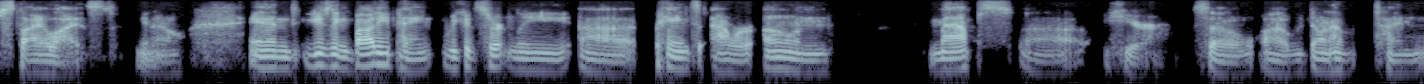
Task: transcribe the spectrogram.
stylized, you know. And using BodyPaint, we could certainly uh, paint our own maps uh, here. So uh, we don't have time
